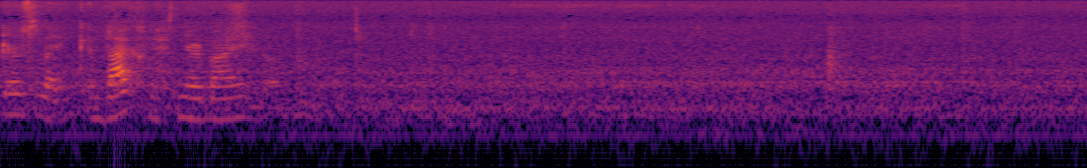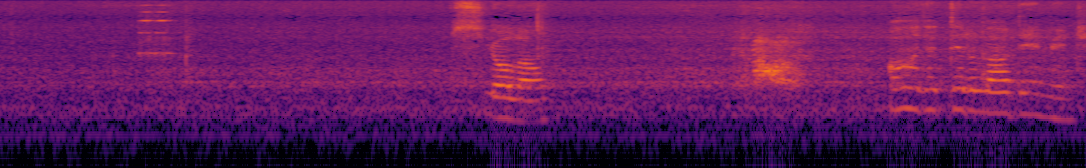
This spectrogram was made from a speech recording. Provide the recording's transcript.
There's like a blacksmith nearby. YOLO. Oh, that did a lot of damage.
